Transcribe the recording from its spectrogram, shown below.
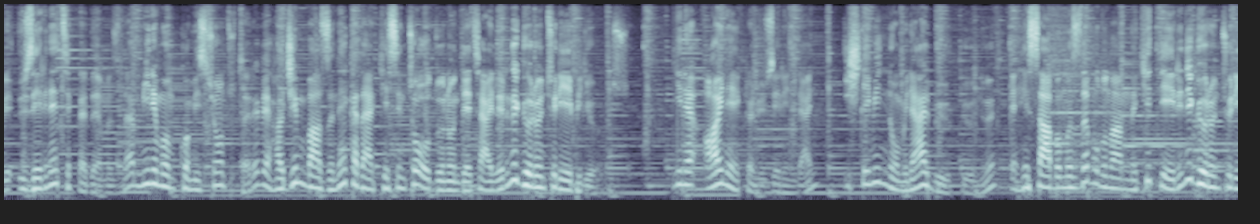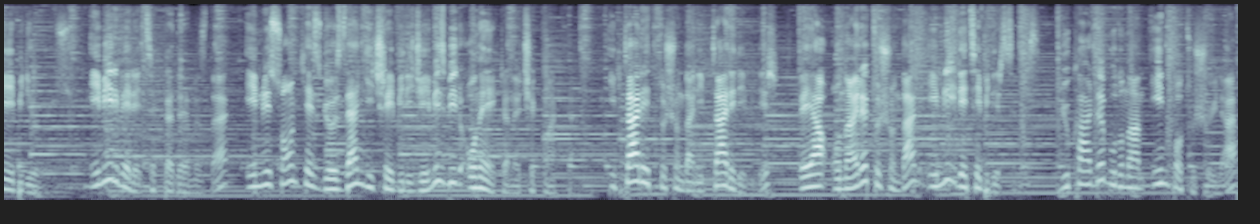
ve üzerine tıkladığımızda minimum komisyon tutarı ve hacim bazlı ne kadar kesinti olduğunun detaylarını görüntüleyebiliyoruz. Yine aynı ekran üzerinden işlemin nominal büyüklüğünü ve hesabımızda bulunan nakit değerini görüntüleyebiliyoruz. Emir vere tıkladığımızda emri son kez gözden geçirebileceğimiz bir onay ekranı çıkmakta. İptal et tuşundan iptal edebilir veya onayla tuşundan emri iletebilirsiniz yukarıda bulunan info tuşuyla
